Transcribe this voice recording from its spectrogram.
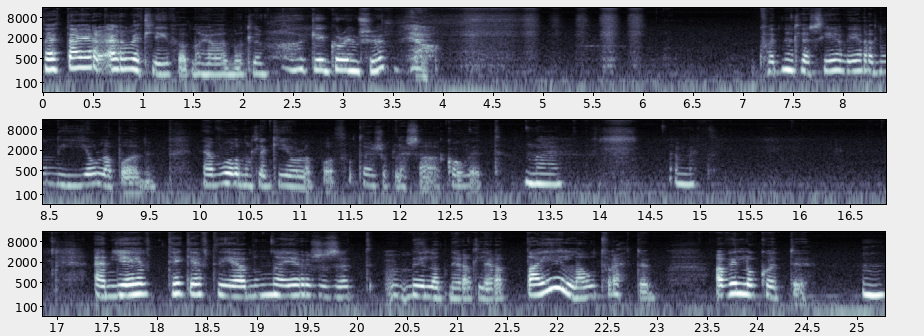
þetta er erfitt líf þarna hjá þeim öllum. Það gengur ímsu. Hvernig ætla að sé að vera núna í jólabóðunum? Það voru náttúrulega ekki jólabóð og það er svo blessa COVID. Nei. Einmitt. En ég hef tekið eftir því að núna eru svo sett miðlarnir allir að dæla út fréttum af vill og köttu. Mm.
